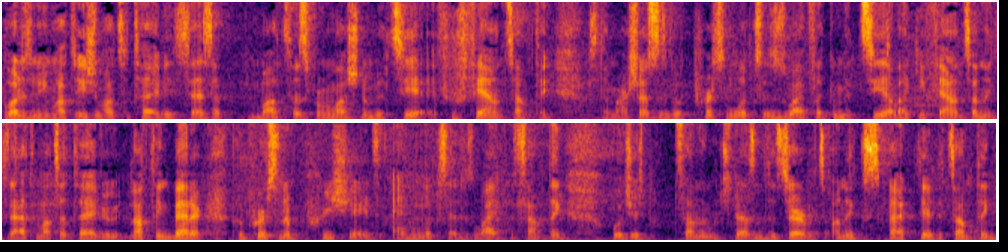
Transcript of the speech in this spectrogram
What does it mean matzah matzah? It says a matzah is from lashon mitzvah. If you found something, so the maharsha says if a person looks at his wife like a mitzvah, like he found something, so that's matzah taiv. Nothing better. If a person appreciates and looks at his wife as something which is something which he doesn't deserve, it's unexpected, it's something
